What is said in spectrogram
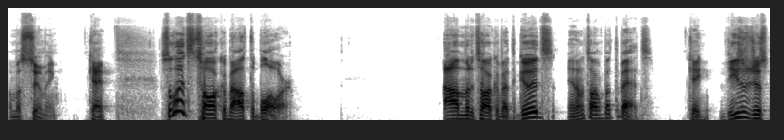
I'm assuming. Okay. So let's talk about the blower. I'm going to talk about the goods and I'm going to talk about the bads. Okay. These are just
